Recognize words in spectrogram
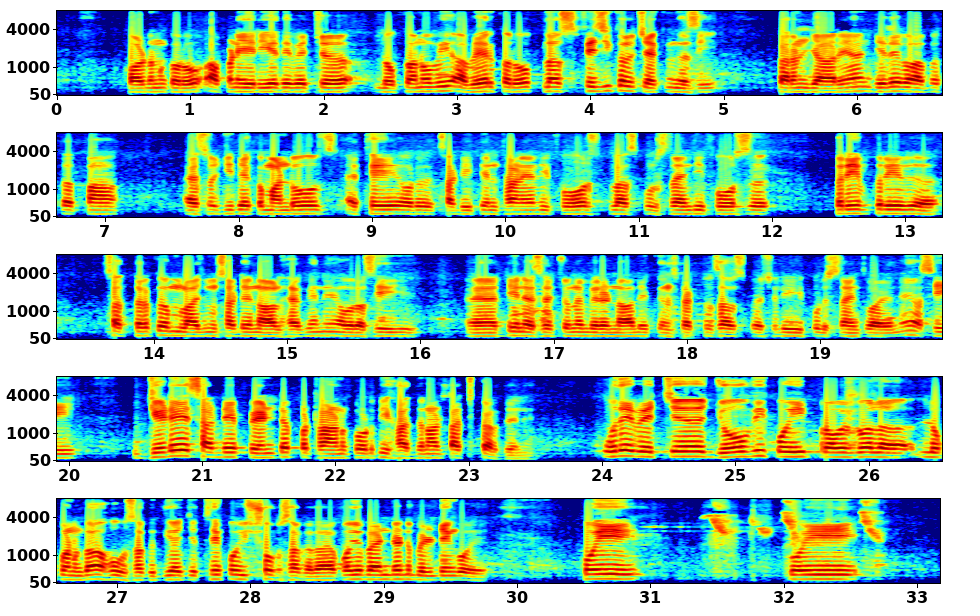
ਕਾਰਡਨ ਕਰੋ ਆਪਣੇ ਏਰੀਆ ਦੇ ਵਿੱਚ ਲੋਕਾਂ ਨੂੰ ਵੀ ਅਵੇਅਰ ਕਰੋ ਪਲੱਸ ਫਿਜ਼ੀਕਲ ਚੈਕਿੰਗ ਅਸੀਂ ਕਰਨ ਜਾ ਰਹੇ ਹਾਂ ਜਿਹਦੇ ਬਾਬਤ ਆਪਾਂ ਐਸਓਜੀ ਦੇ ਕਮਾਂਡੋਜ਼ ਇੱਥੇ ਔਰ ਸਾਡੀ ਤਿੰਨ ਥਾਣਿਆਂ ਦੀ ਫੋਰਸ ਪਲੱਸ ਪੁਲਿਸ ਲਾਈਨ ਦੀ ਫੋਰਸ ਕਰੀਬ ਕਰੀਬ 70 ਕੁ ਮੁਲਾਜ਼ਮ ਸਾਡੇ ਨਾਲ ਹੈਗੇ ਨੇ ਔਰ ਅਸੀਂ ਅਹ, ਤਿੰਨ ਐਸਐਚਓ ਨੇ ਮੇਰੇ ਨਾਲ ਇੱਕ ਇੰਸਪੈਕਟਰ ਸਾਹਿਬ ਸਪੈਸ਼ਲੀ ਪੁਲਿਸ ਲਾਈਨ ਤੋਂ ਆਏ ਨੇ ਅਸੀਂ ਜਿਹੜੇ ਸਾਡੇ ਪਿੰਡ ਪਠਾਨਕੋਟ ਦੀ ਹੱਦ ਨਾਲ ਟੱਚ ਕਰਦੇ ਨੇ ਉਹਦੇ ਵਿੱਚ ਜੋ ਵੀ ਕੋਈ ਪ੍ਰੋਬੇਬਲ ਲੁਕਣਗਾ ਹੋ ਸਕਦੀ ਹੈ ਜਿੱਥੇ ਕੋਈ ਛੁਪ ਸਕਦਾ ਕੋਈ ਅਬੈਂਡਨਡ ਬਿਲਡਿੰਗ ਹੋਏ ਕੋਈ ਕੋਈ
